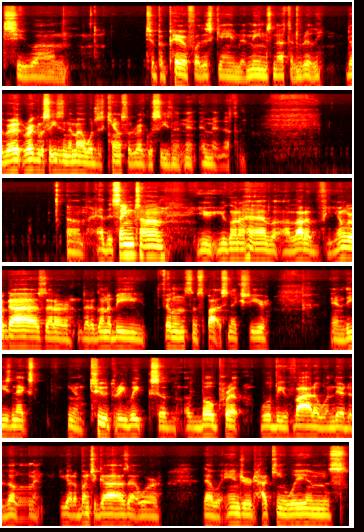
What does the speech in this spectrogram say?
to um to prepare for this game that means nothing really? The re- regular season, they might well just cancel the regular season. It meant it meant nothing. Um, at the same time, you you're gonna have a, lot of younger guys that are that are gonna be filling some spots next year, and these next you know two three weeks of, of bowl prep will be vital in their development you got a bunch of guys that were that were injured. Hykeem Williams,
